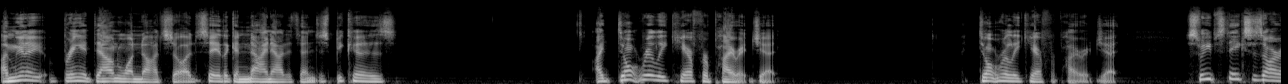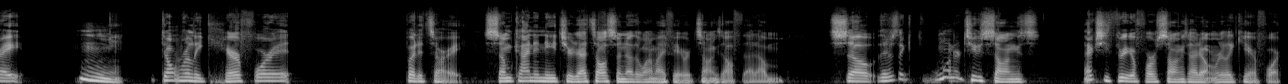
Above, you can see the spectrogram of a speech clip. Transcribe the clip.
I'm going to bring it down one notch. So I'd say like a 9 out of 10 just because I don't really care for Pirate Jet. I don't really care for Pirate Jet. Sweepstakes is all right. Hmm, don't really care for it, but it's all right. Some kind of nature. That's also another one of my favorite songs off that album. So there's like one or two songs, actually three or four songs I don't really care for.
